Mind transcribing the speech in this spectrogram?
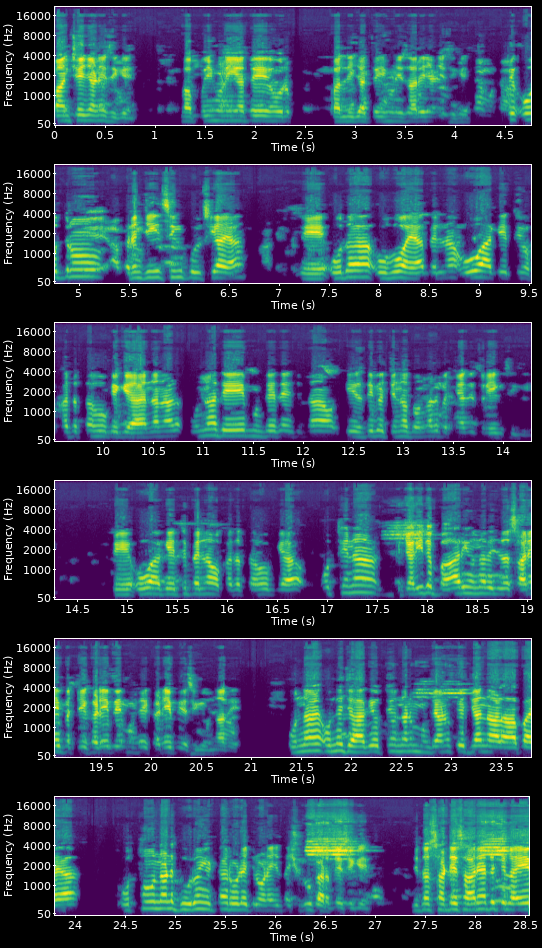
ਪੰਜ ਛੇ ਜਾਣੇ ਸੀਗੇ। ਬਾਪੂ ਜੀ ਹੁਣੀ ਆ ਤੇ ਹੋਰ ਪਾਲੀ ਚਾਚਾ ਜੀ ਹੁਣੀ ਸਾਰੇ ਜਾਣੇ ਸੀਗੇ। ਤੇ ਉਧਰੋਂ ਰਣਜੀਤ ਸਿੰਘ ਪੁਲਸੀਆ ਆ ਤੇ ਉਹਦਾ ਉਹ ਆਇਆ ਪਹਿਲਾਂ ਉਹ ਆ ਕੇ ਇੱਥੇ ਔਖਾ ਦਿੱਤਾ ਹੋ ਕੇ ਗਿਆ ਇਹਨਾਂ ਨਾਲ। ਉਹਨਾਂ ਦੇ ਮੁੰਡੇ ਦੇ ਜਿੱਦਾਂ ਕੇਸ ਦੇ ਵਿੱਚ ਇਹਨਾਂ ਦੋਨਾਂ ਦੇ ਬੱਚਿਆਂ ਦੀ ਤਰੀਕ ਸੀਗੀ। ਤੇ ਉਹ ਆ ਕੇ ਇੱਥੇ ਪਹਿਲਾਂ ਔਖਾ ਦਿੱਤਾ ਹੋ ਗਿਆ। ਉੱਥੇ ਨਾ ਕਚਹਿਰੀ ਦੇ ਬਾਹਰ ਹੀ ਉਹਨਾਂ ਦੇ ਜਦੋਂ ਸਾਰੇ ਬੱਚੇ ਖੜੇ ਪਏ ਮੁੰਡੇ ਖੜੇ ਪਏ ਸੀਗੇ ਉਹਨਾਂ ਦੇ। ਉਹਨਾਂ ਉਹਨੇ ਜਾ ਕੇ ਉੱਥੇ ਉਹਨਾਂ ਨੇ ਮੁੰਡਿਆਂ ਨੂੰ ਭੇਜਿਆ ਨਾਲ ਆਪ ਆਇਆ। ਉੱਥੋਂ ਉਹਨਾਂ ਨੇ ਦੂਰੋਂ ਹੀ ਇੱਟਾਂ ਰੋੜੇ ਚਲਾਉਣੇ ਜਿੱਦਾਂ ਸ਼ੁਰੂ ਕਰਦੇ ਸੀਗੇ। ਜਿੱਦਾਂ ਸਾਡੇ ਸਾਰਿਆਂ ਤੇ ਚਲਾਏ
